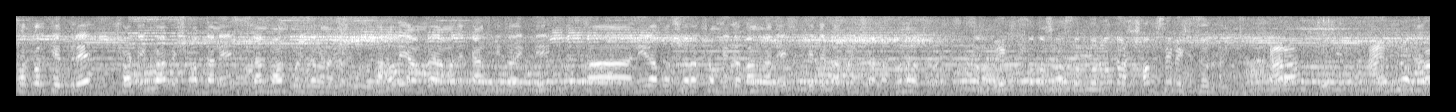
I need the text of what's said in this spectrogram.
সকল ক্ষেত্রে সঠিকভাবে সাবধানে যানবাহন পরিচালনা করে। তাহলে আমরা আমাদের কাঙ্ক্ষিত একটি নিরাপদ সড়ক সমৃদ্ধ বাংলাদেশ পেতে পারব ইনশাআল্লাহ। ধন্যবাদ সবাই ব্যক্তিগত সচেতনতা সবচেয়ে বেশি জরুরি। কারণ আইন রক্ষা,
